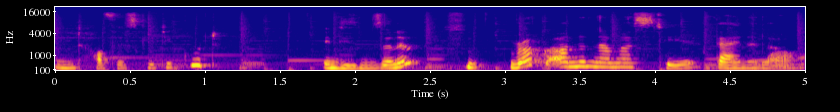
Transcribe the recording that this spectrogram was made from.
und hoffe, es geht dir gut. In diesem Sinne, rock on and Namaste, deine Laura.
